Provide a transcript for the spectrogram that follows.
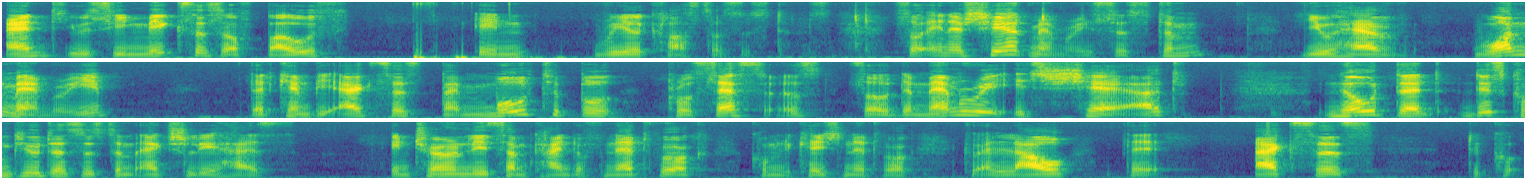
And you see mixes of both in real cluster systems. So in a shared memory system, you have one memory that can be accessed by multiple processors. So the memory is shared. Note that this computer system actually has internally some kind of network, communication network, to allow the access, to co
